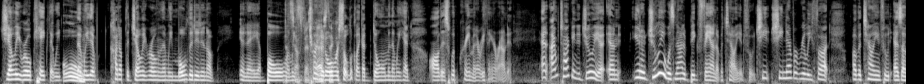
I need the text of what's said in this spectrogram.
jelly roll cake that we Ooh. then we uh, cut up the jelly roll and then we molded it in a in a, bowl That and we turned it over so it looked like a dome and then we had all this whipped cream and everything around it. And I'm talking to Julia and you know Julia was not a big fan of Italian food. She she never really thought of Italian food as a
